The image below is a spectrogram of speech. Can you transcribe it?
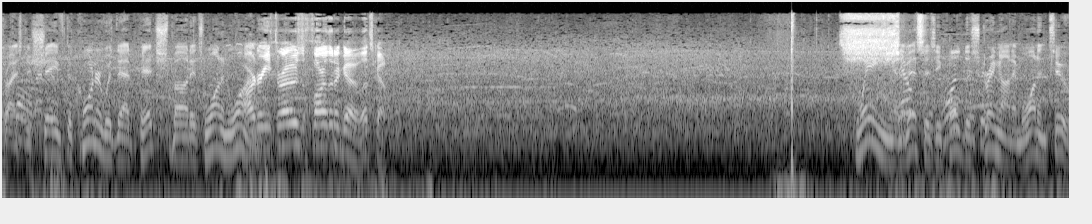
Tries to shave the corner with that pitch, but it's one and one. Harder he throws, the farther to go. Let's go. Swing and a miss as he pulled the string on him. One and two.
